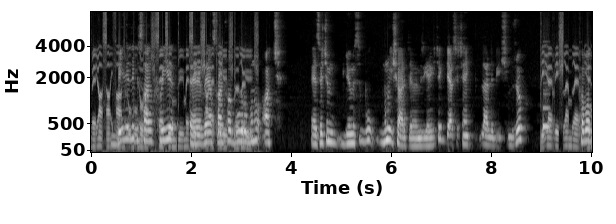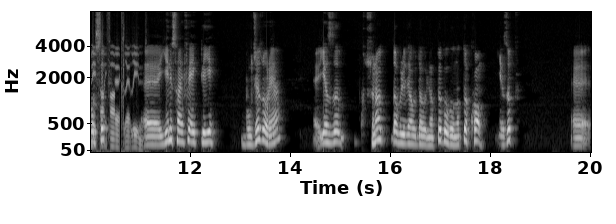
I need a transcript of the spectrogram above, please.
veya sayfa belirli bir sayfayı e, veya sayfa grubunu aç. E, seçim düğmesi bu bunu işaretlememiz gerekecek. Diğer seçeneklerle bir işimiz yok. Diğer işlemler Taba yeni basıp, sayfa ekleyin. E, yeni sayfa ekleyi bulacağız oraya. E, yazı kutusuna www.google.com yazıp e,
